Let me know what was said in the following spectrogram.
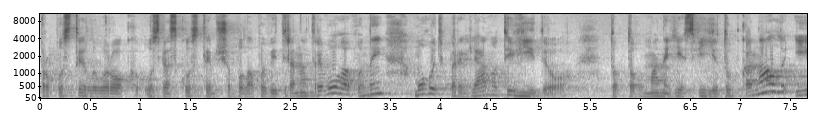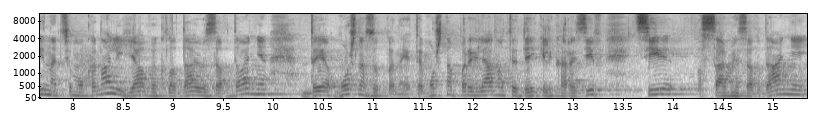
пропустили урок у зв'язку з тим, що була повітряна тривога, вони можуть переглянути відео. Тобто, у мене є свій YouTube канал, і на цьому каналі я викладаю завдання, де можна зупинити, можна переглянути декілька разів ці самі завдання.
